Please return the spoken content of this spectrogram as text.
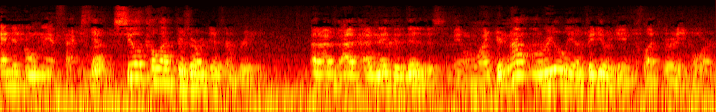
and it only affects them. Yeah, sealed collectors are a different breed. And, I've, I've, and Nathan did this to me. I'm like, you're not really a video game collector anymore.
